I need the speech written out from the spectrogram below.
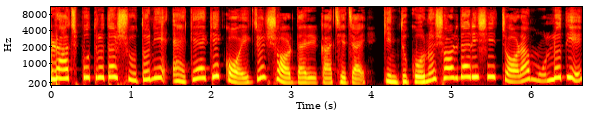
রাজপুত্র তার সুতো নিয়ে একে একে কয়েকজন সর্দারের কাছে যায়। কিন্তু কোনো সর্দারই সেই চড়া মূল্য দিয়ে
